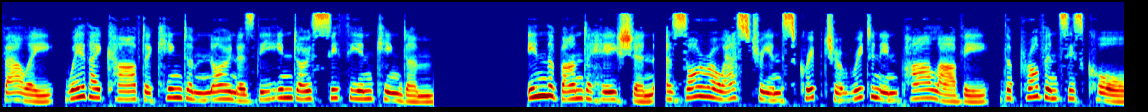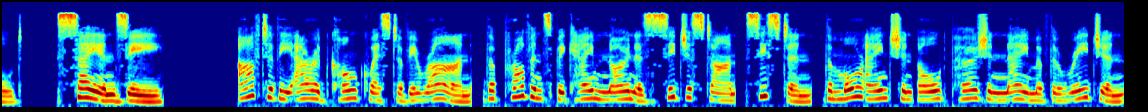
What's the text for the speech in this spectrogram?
Valley, where they carved a kingdom known as the Indo-Scythian kingdom. In the Bundahishn, a Zoroastrian scripture written in Pahlavi, the province is called Sayanzi after the Arab conquest of Iran, the province became known as Sijistan, Sistan. The more ancient Old Persian name of the region,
